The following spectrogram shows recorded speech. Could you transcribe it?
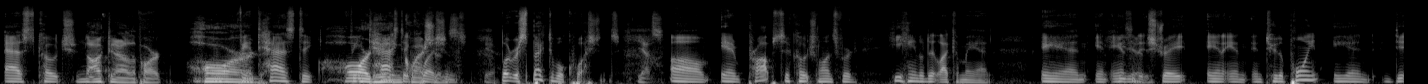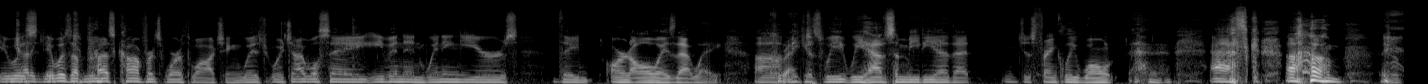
asked coach knocked it out of the park. Hard. fantastic, hard-hitting fantastic questions. questions, Yeah. but respectable questions. Yes. Um, and props to Coach Lunsford. He handled it like a man, and and answered it straight and, and and to the point, and It didn't try was to give it was a me- press conference worth watching, which which I will say, even in winning years, they aren't always that way. Um, Correct. Because we we have some media that just frankly won't ask. Um,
